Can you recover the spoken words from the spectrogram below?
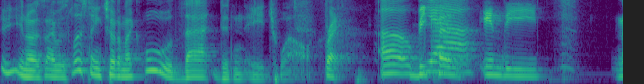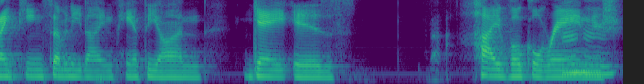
you know, as I was listening to it, I'm like, ooh, that didn't age well. Right. oh, Because yeah. in the 1979 Pantheon, gay is high vocal range,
